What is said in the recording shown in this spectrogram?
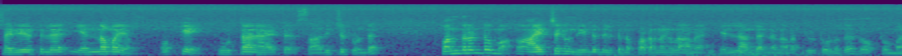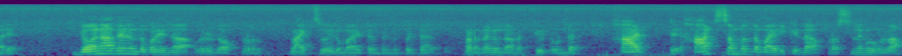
ശരീരത്തിലെ എണ്ണമയം ഒക്കെ കൂട്ടാനായിട്ട് സാധിച്ചിട്ടുണ്ട്. പന്ത്രണ്ട് ആഴ്ചകൾ നീണ്ടു നിൽക്കുന്ന പഠനങ്ങളാണ് എല്ലാം തന്നെ നടത്തിയിട്ടുള്ളത് ഡോക്ടർമാർ ജോനാഥൻ എന്ന് പറയുന്ന ഒരു ഡോക്ടർ ഫ്ലാക്സ് ഓയിലുമായിട്ട് ബന്ധപ്പെട്ട് പഠനങ്ങൾ നടത്തിയിട്ടുണ്ട്. ഹാർട്ട് ഹാർട്ട് സംബന്ധമായിരിക്കുന്ന പ്രശ്നങ്ങളുള്ള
